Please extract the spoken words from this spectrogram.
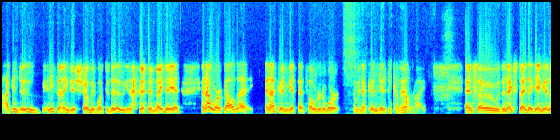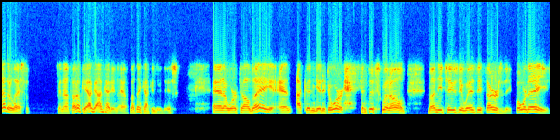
I can do anything. Just show me what to do, you know, and they did. And I worked all day and I couldn't get that folder to work. I mean, I couldn't get it to come out right. And so the next day they gave me another lesson. And I thought, okay, I got, I got it now. I think I can do this. And I worked all day and I couldn't get it to work. And this went on Monday, Tuesday, Wednesday, Thursday, four days.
